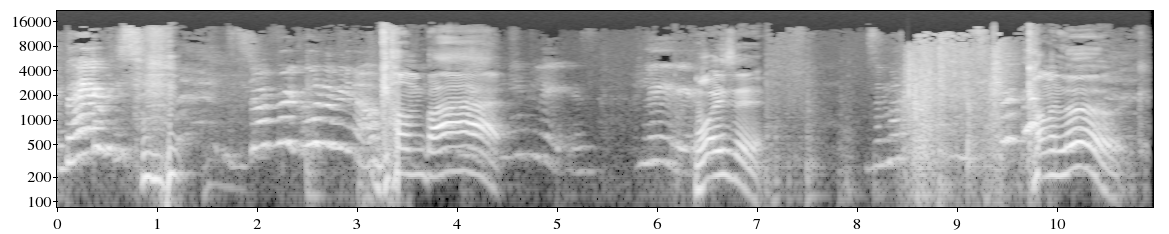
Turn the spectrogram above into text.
it. Babes! Stop recording me now! Come back. Please. Please. What is it? Come and look.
